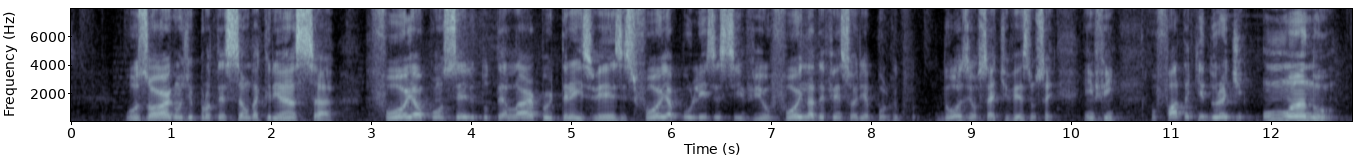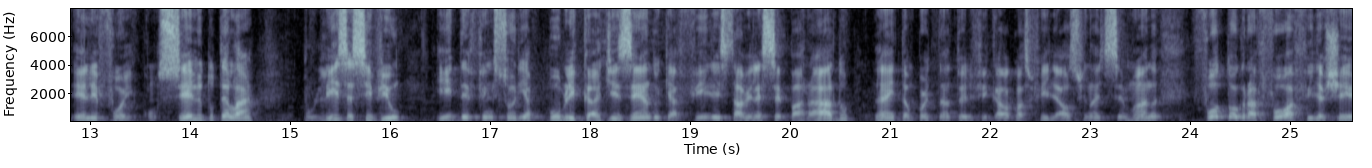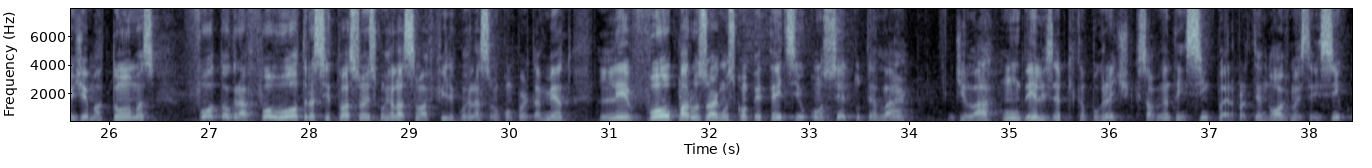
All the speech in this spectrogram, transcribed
os órgãos de proteção da criança. Foi ao Conselho Tutelar por três vezes, foi à Polícia Civil, foi na Defensoria Pública, 12 ou 7 vezes, não sei. Enfim, o fato é que durante um ano ele foi Conselho Tutelar, Polícia Civil e Defensoria Pública, dizendo que a filha estava. Ele é separado, né? então, portanto, ele ficava com as filhas aos finais de semana, fotografou a filha cheia de hematomas, fotografou outras situações com relação à filha, com relação ao comportamento, levou para os órgãos competentes e o Conselho Tutelar de lá, um deles, né, porque Campo Grande, que salvo engano, tem cinco, era para ter nove, mas tem cinco,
